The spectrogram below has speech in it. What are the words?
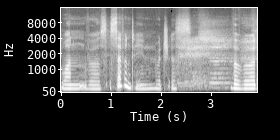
1 verse 17, which is the word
